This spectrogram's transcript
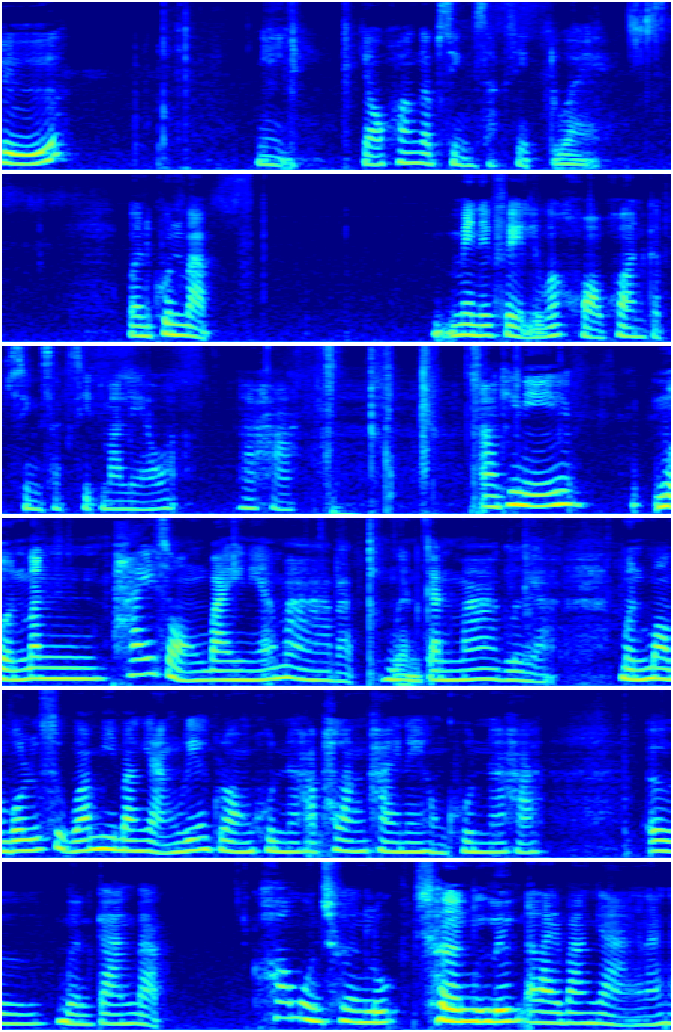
หรือ นี่เกี่ยวข้องกับสิ่งศักดิ์สิทธิ์ด้วยเหมือนคุณแบบเมนิเฟตหรือว่าขอพรกับสิ่งศักดิ์สิทธิ์มาแล้วอะนะคะอ่าทีนี้เหมือนมันไพ่สองใบเนี้ยมาแบบเหมือนกันมากเลยอะ เหมือนหมองโบรู้สึกว่ามีบางอย่างเรียกร้องคุณนะคะ พลังภายในของคุณนะคะ เออ เหมือนการแบบข้อมูลเชิงลึกเชิงลึกอะไรบางอย่างนะ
